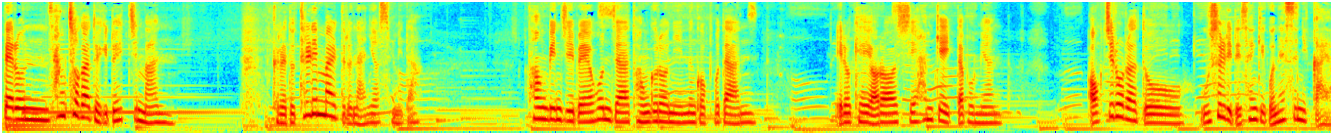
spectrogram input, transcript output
때론 상처가 되기도 했지만 그래도 틀린 말들은 아니었습니다. 텅 빈 집에 혼자 덩그러니 있는 것보단 이렇게 여럿이 함께 있다 보면 억지로라도 웃을 일이 생기곤 했으니까요.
